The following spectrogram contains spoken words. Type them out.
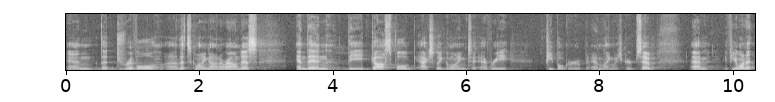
and the drivel uh, that's going on around us and then the gospel actually going to every people group and language group. So, um, if you want to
